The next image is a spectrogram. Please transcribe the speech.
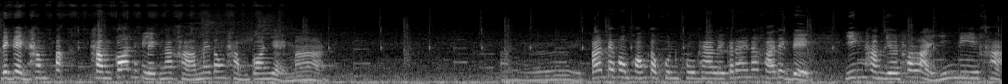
เด็กๆทำปะทำก้อนเล็กๆนะคะ ไม่ต้องทำก้อนใหญ่มากปั้นเลยปั้นไปพร้อมๆ กับคุณครูแพรเลยก็ได้นะคะ เด็กๆ ยิ่งทำเยอะเท่าไหร่ยิ่งดีค่ะ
